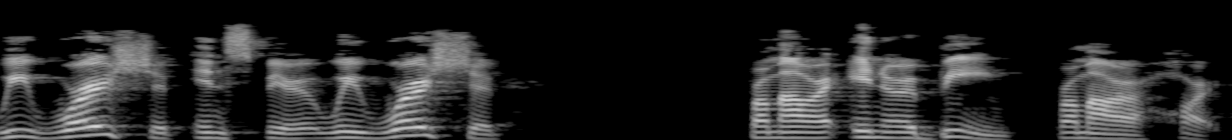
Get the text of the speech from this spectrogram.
We worship in spirit. We worship from our inner being, from our heart.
